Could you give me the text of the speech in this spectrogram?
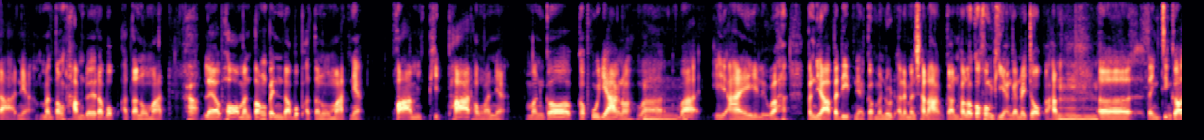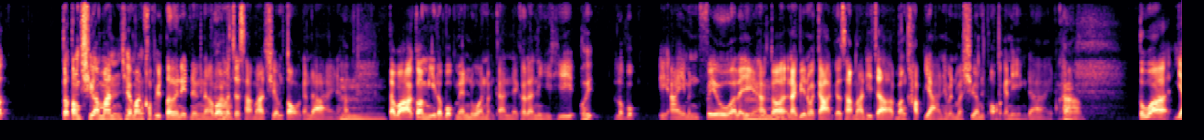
กาศเนี่ยมันต้องทำด้วยระบบอัตโนมัติครับแล้วพอมันต้องเป็นระบบอัตโนมัติเนี่ยความผิดพลาดของมันเนี่ย มันก็ก็พูดยากเนาะว่าอืมว่า AI หรือว่าปัญญาประดิษฐ์เนี่ยกับมนุษย์อะไรมันฉลาดกว่ากัน เพราะเราก็คงเถียงกันไม่จบอะครับอืมเอ่อแต่จริงๆก็ก็ต้องเชื่อมั่นเชื่อมั่นคอมพิวเตอร์นิดนึงนะ ว่าครับมันจะสามารถเชื่อมต่อกันได้นะครับอืมแต่ว่าก็มีระบบแมนนวลเหมือนกันในกรณีที่เฮ้ยระบบ AI มันเฟลอะไรอย่างเงี้ยครับอืมก็นักบินอวกาศก็สามารถที่จะบังคับยานให้มันมาเชื่อมต่อกันเองได้นะคครับรับตัวย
